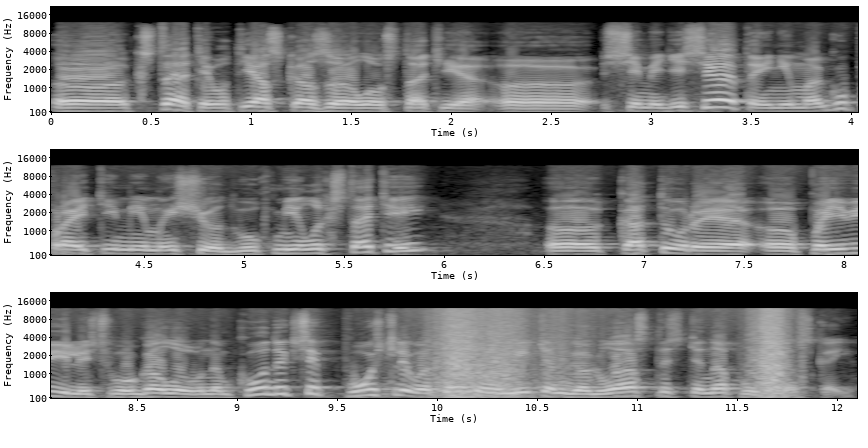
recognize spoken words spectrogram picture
Э, кстати, вот я сказал о статье 70 э, и не могу пройти мимо еще двух милых статей, э, которые появились в Уголовном кодексе после вот этого митинга гласности на Пушкинской.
